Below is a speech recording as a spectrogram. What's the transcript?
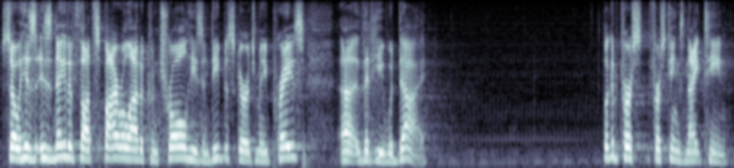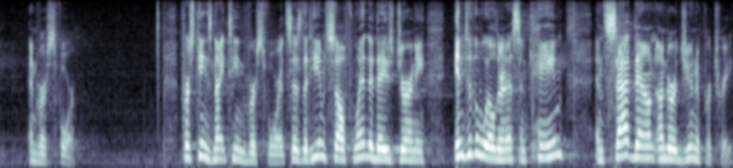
So his, his negative thoughts spiral out of control. He's in deep discouragement. He prays uh, that he would die. Look at 1, 1 Kings 19 and verse 4. 1 Kings 19, verse 4, it says that he himself went a day's journey into the wilderness and came and sat down under a juniper tree.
